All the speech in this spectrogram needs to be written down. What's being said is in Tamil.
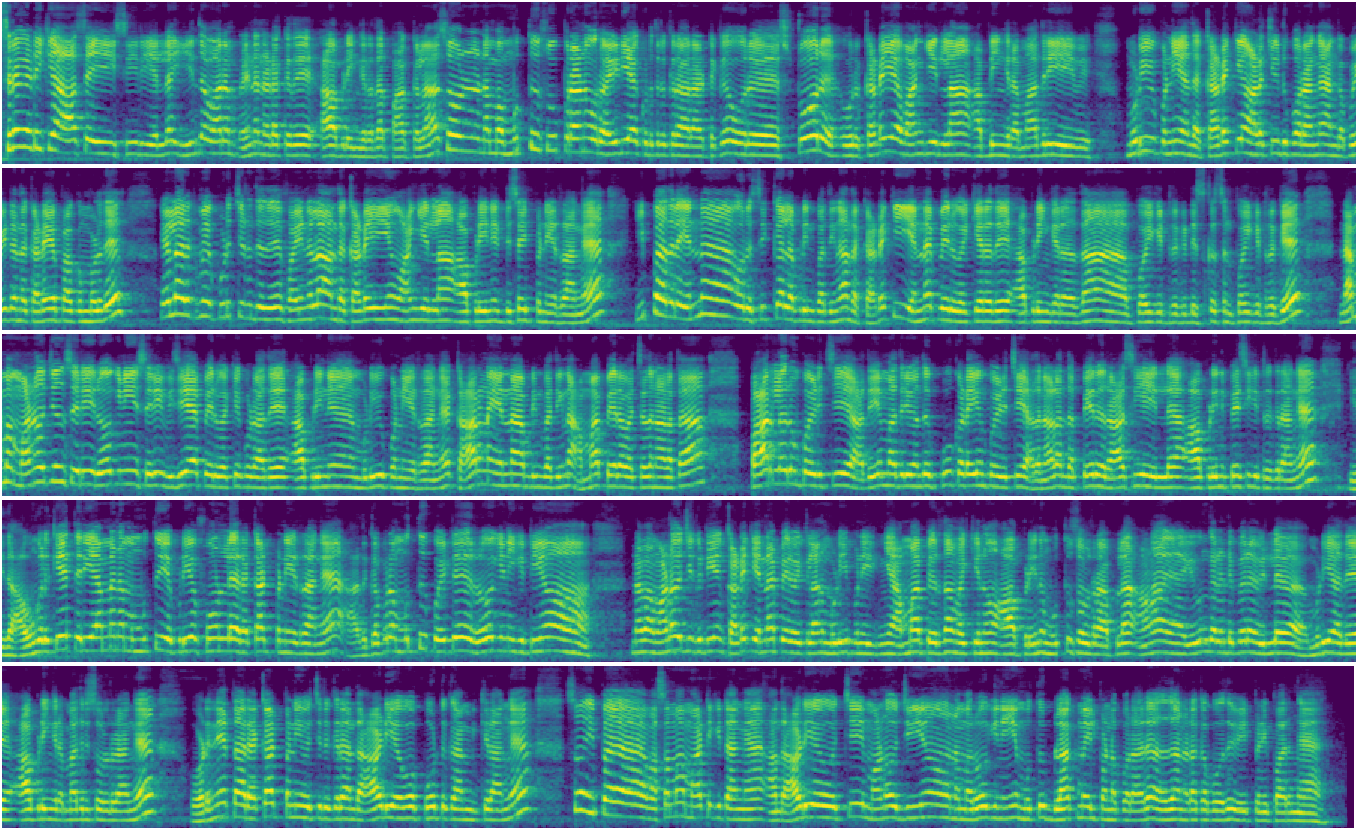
சிறகடிக்க ஆசை சீரியலில் இந்த வாரம் என்ன நடக்குது அப்படிங்கிறத பார்க்கலாம். ஸோ நம்ம முத்து சூப்பரான ஒரு ஐடியா கொடுத்துருக்கிறாராட்டுக்கு ஒரு ஸ்டோரு ஒரு கடையை வாங்கிடலாம் அப்படிங்கிற மாதிரி முடிவு பண்ணி அந்த கடைக்கும் அழைச்சிக்கிட்டு போகிறாங்க அங்கே போயிட்டு அந்த கடையை பார்க்கும் பொழுது எல்லாருக்குமே பிடிச்சிருந்தது. ஃபைனலாக அந்த கடையையும் வாங்கிடலாம் அப்படின்னு டிசைட் பண்ணிடுறாங்க. இப்போ அதில் என்ன ஒரு சிக்கல் அப்படின்னு பார்த்தீங்கன்னா அந்த கடைக்கு என்ன பேர் வைக்கிறது அப்படிங்கிறது தான் போய்கிட்டு இருக்கு. டிஸ்கஷன் போய்கிட்டு இருக்கு. நம்ம மனோஜும் சரி ரோகிணியும் சரி விஜயா பேர் வைக்கக்கூடாது. அப்படின்னு முடிவு பண்ணிடுறாங்க. காரணம் என்ன அப்படின்னு பார்த்தீங்கன்னா அம்மா பேரை வச்சதுனால தான் பார்லரும் போயிடுச்சு அதே மாதிரி வந்து பூக்கடையும் போயிடுச்சு. அதனால் அந்த பேர் ராசியே இல்லை அப்படின்னு பேசிக்கிட்டு இருக்கிறாங்க. இது அவங்களுக்கே தெரியாமல் நம்ம முத்து எப்படியோ ஃபோனில் ரெக்கார்ட் பண்ணிடுறாங்க. அதுக்கப்புறம் முத்து போயிட்டு ரோகிணிக்கிட்டேயும் நம்ம மனோஜிக்கிட்டையும் கடைக்கு என்ன பேர் வைக்கலாம்னு முடிவு பண்ணியிருக்கீங்க அம்மா பேர் தான் வைக்கணும் அப்படின்னு முத்து சொல்கிறாப்புல ஆனால் இவங்க ரெண்டு பேரும் இல்லை முடியாது அப்படிங்கிற மாதிரி சொல்கிறாங்க உடனே தான் ரெக்கார்ட் பண்ணி வச்சுருக்கிற அந்த ஆடியோவை போட்டு காமிக்கிறாங்க. ஸோ இப்போ வசமாக மாட்டிக்கிட்டாங்க. அந்த ஆடியோவை வச்சு மனோஜியும் நம்ம ரோகிணியும் முத்து பிளாக்மெயில் பண்ண போகிறாரு அதுதான் நடக்க போகுது. வெயிட் பண்ணி பாருங்கள்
